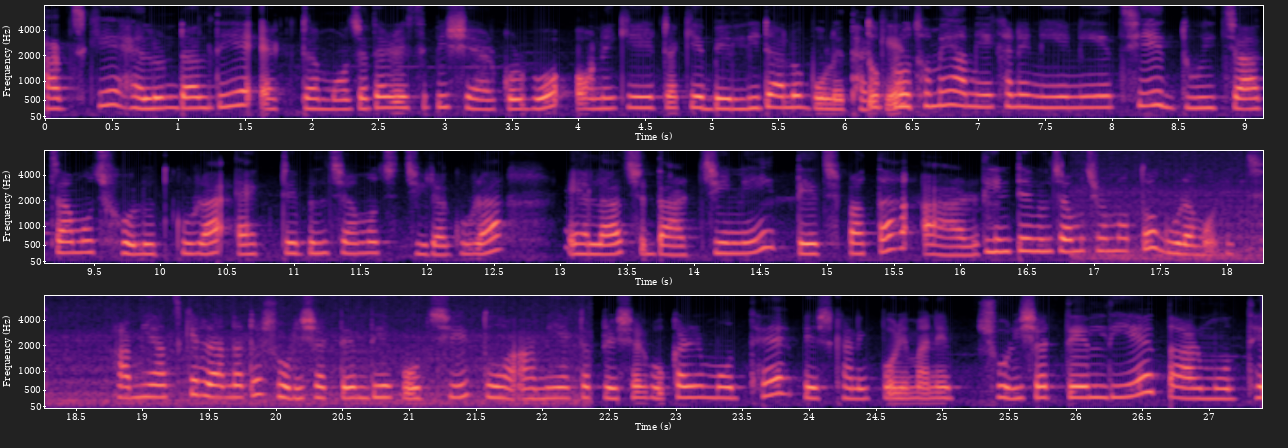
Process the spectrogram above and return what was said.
আজকে হেলন ডাল দিয়ে একটা মজাদার রেসিপি শেয়ার করব। অনেকে এটাকে বেল্লি ডালও বলে থাকে। তো প্রথমে আমি এখানে নিয়ে নিয়েছি দুই চা চামচ হলুদ গুঁড়া এক টেবিল চামচ জিরা গুঁড়া এলাচ দারচিনি তেজপাতা আর তিন টেবিল চামচের মতো গুঁড়া মরিচ আমি আজকের রান্নাটা সরিষার তেল দিয়ে করছি। তো আমি একটা প্রেসার কুকারের মধ্যে বেশ খানিক পরিমাণে সরিষার তেল দিয়ে তার মধ্যে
